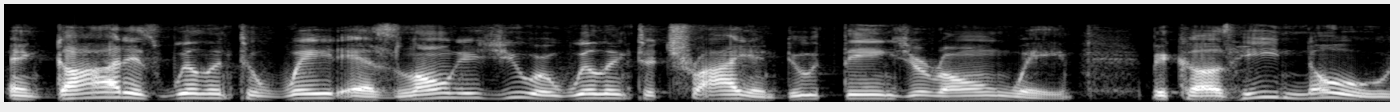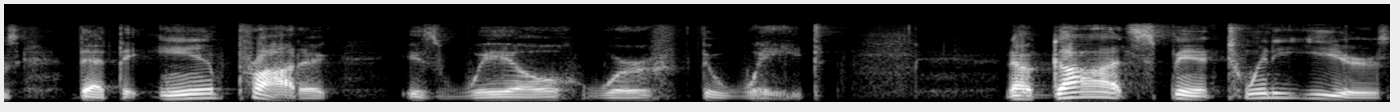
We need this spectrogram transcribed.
and God is willing to wait as long as you are willing to try and do things your own way because He knows that the end product is well worth the wait. Now, God spent 20 years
